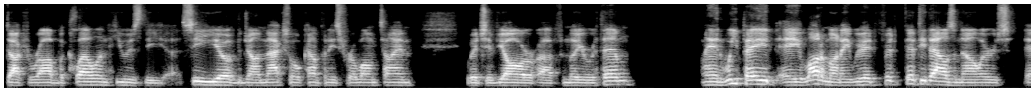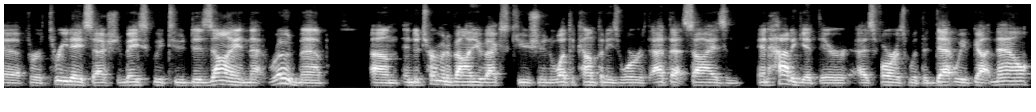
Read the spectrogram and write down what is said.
Dr. Rob McClellan. He was the uh, CEO of the John Maxwell Companies for a long time, which, if y'all are uh, familiar with him, and we paid a lot of money. We paid fifty thousand uh, dollars for a three-day session, basically to design that roadmap um, and determine a value of execution, what the company's worth at that size, and and how to get there. As far as with the debt we've got now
